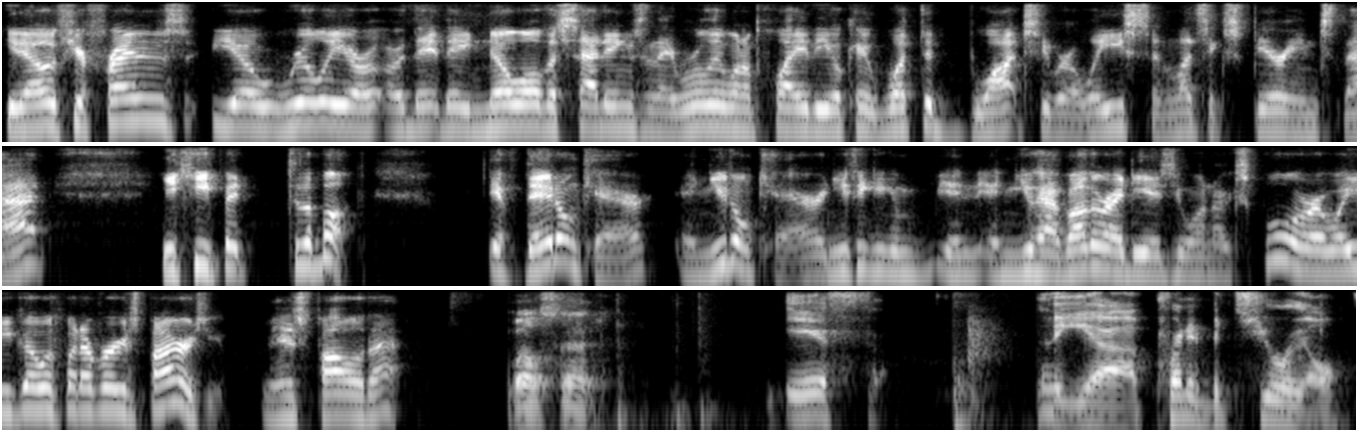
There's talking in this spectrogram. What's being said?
You know, if your friends, you know, really are, or they, they know all the settings and they really want to play the okay, what did WotC release and let's experience that, you keep it to the book. If they don't care and you don't care and you think you can and, and you have other ideas you want to explore, well, you go with whatever inspires you and just follow that. Well said. if the uh, printed material,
